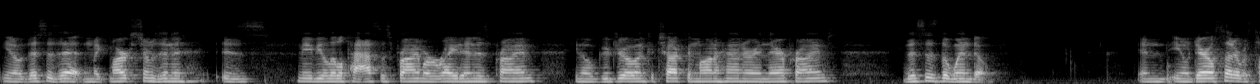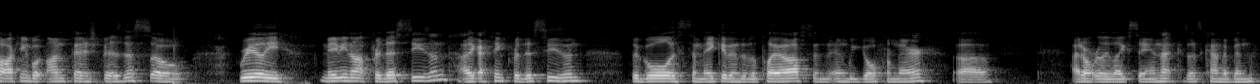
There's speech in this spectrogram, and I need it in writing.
you know, this is it. And like Markstrom's in it is maybe a little past his prime or right in his prime. You know, Gaudreau and Tkachuk and Monahan are in their primes. This is the window. And you know, Daryl Sutter was talking about unfinished business, so really maybe not for this season. Like I think for this season, the goal is to make it into the playoffs and, and we go from there. Uh, I don't really like saying that because that's kind of been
